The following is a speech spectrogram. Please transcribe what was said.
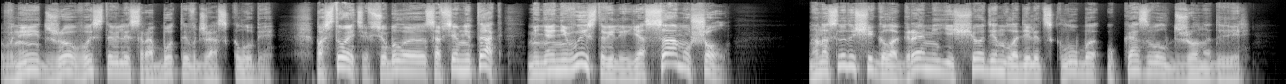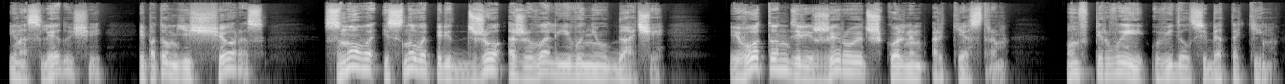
В ней Джо выставили с работы в джаз-клубе. «Постойте, все было совсем не так. Меня не выставили, я сам ушел!» Но на следующей голограмме еще один владелец клуба указывал Джо на дверь. И на следующей, и потом еще раз. Снова и снова перед Джо оживали его неудачи. И вот он дирижирует школьным оркестром. Он впервые увидел себя таким —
